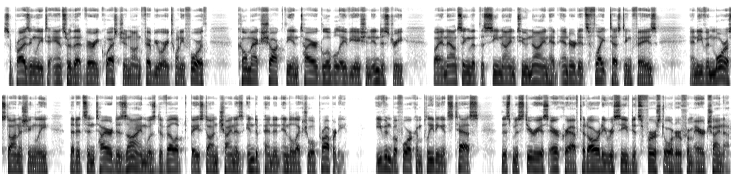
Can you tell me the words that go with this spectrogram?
Surprisingly, to answer that very question, on February 24th, Comac shocked the entire global aviation industry by announcing that the C929 had entered its flight testing phase, and even more astonishingly, that its entire design was developed based on China's independent intellectual property. Even before completing its tests, this mysterious aircraft had already received its first order from Air China.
